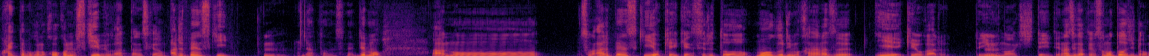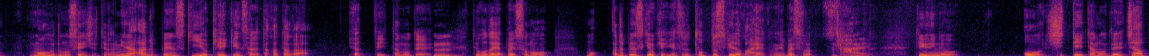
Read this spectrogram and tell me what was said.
入った僕の高校にもスキー部があったんですけど、アルペンスキーうん。だったんですね。でも、あのーそのアルペンスキーを経験すると、モーグルにも必ずいい影響があるっていうのは知っていて、なぜかというと、その当時のモーグルの選手っていうのはみんなアルペンスキーを経験された方がやっていたので、うんということはやっぱりその、もうアルペンスキーを経験するとトップスピードが速くなる。やっぱりそれ、はいっていうふうにを知っていたので、じゃあ、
